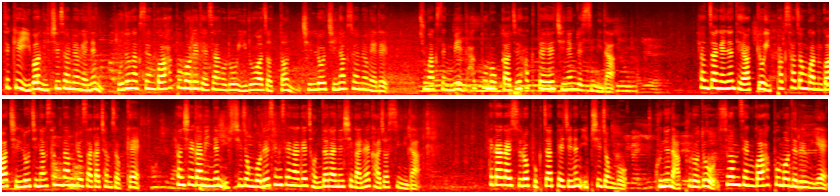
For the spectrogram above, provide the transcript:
특히 이번 입시 설명회는 고등학생과 학부모를 대상으로 이루어졌던 진로 진학 설명회를 중학생 및 학부모까지 확대해 진행됐습니다. 현장에는 대학교 입학사정관과 진로 진학 상담교사가 참석해 현실감 있는 입시 정보를 생생하게 전달하는 시간을 가졌습니다. 해가 갈수록 복잡해지는 입시 정보. 군은 앞으로도 수험생과 학부모들을 위해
